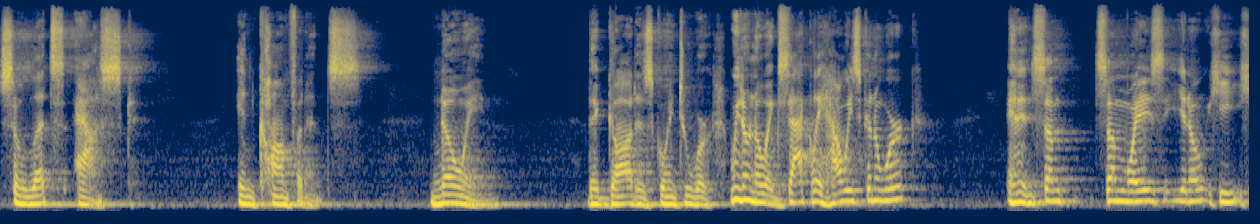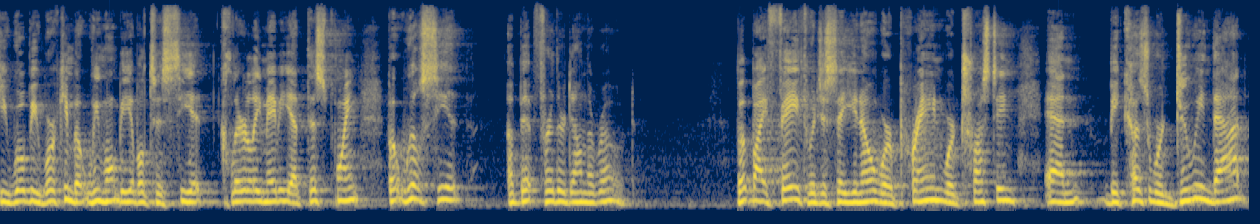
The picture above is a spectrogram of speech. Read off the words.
So let's ask in confidence, knowing that God is going to work. We don't know exactly how He's going to work. And in some, some ways, you know, he, he will be working, but we won't be able to see it clearly maybe at this point, but we'll see it a bit further down the road. But by faith, we just say, you know, we're praying, we're trusting, and because we're doing that,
